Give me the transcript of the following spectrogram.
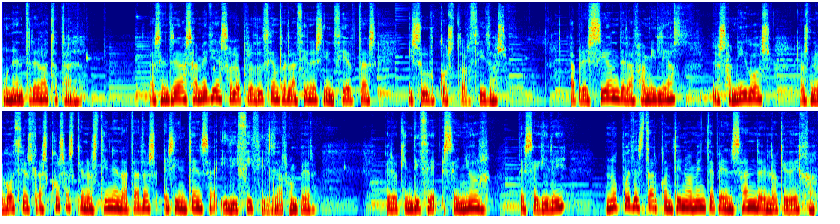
una entrega total. Las entregas a medias solo producen relaciones inciertas y surcos torcidos. La presión de la familia los amigos, los negocios, las cosas que nos tienen atados es intensa y difícil de romper. Pero quien dice, Señor, te seguiré, no puede estar continuamente pensando en lo que deja,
